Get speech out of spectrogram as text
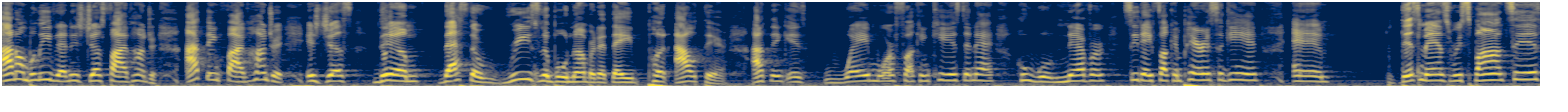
I don't believe that it's just 500. I think 500 is just them that's the reasonable number that they put out there. I think it's way more fucking kids than that who will never see their fucking parents again and this man's response is,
